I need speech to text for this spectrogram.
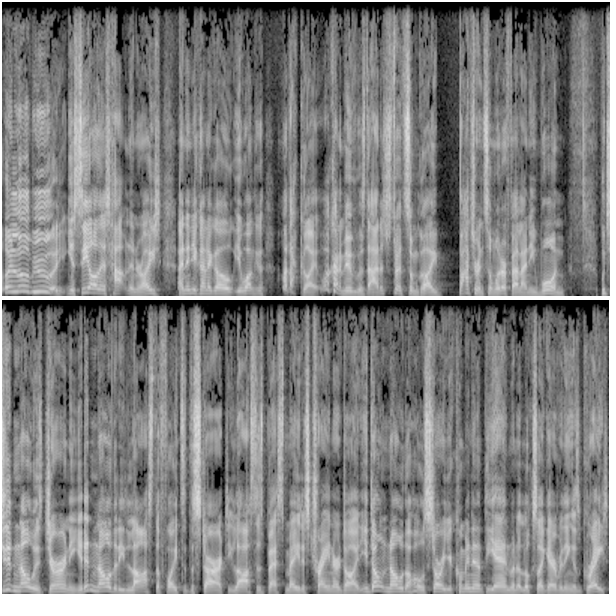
I love you. And you see all this happening, right? And then you kind of go, you walk, oh, that guy, what kind of movie was that? It's just about some guy battering some other fella, and he won. But you didn't know his journey. You didn't know that he lost the fights at the start. He lost his best mate. His trainer died. You don't know the whole story. You're coming in at the end when it looks like everything is great.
